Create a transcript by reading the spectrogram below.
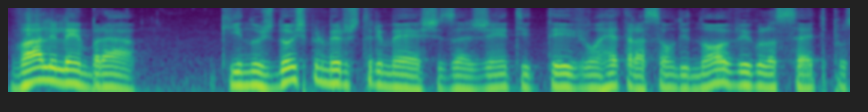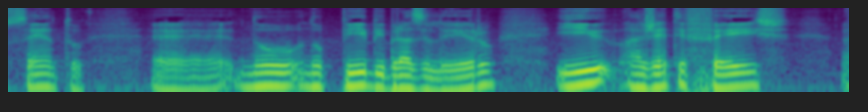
Vale lembrar que nos dois primeiros trimestres a gente teve uma retração de 9,7% é, no, no PIB brasileiro e a gente fez uh,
